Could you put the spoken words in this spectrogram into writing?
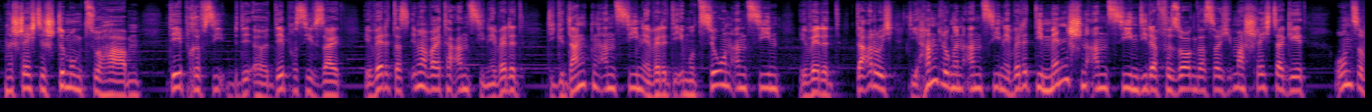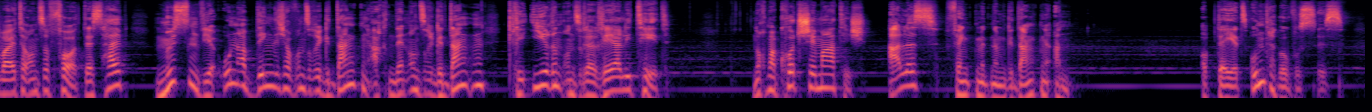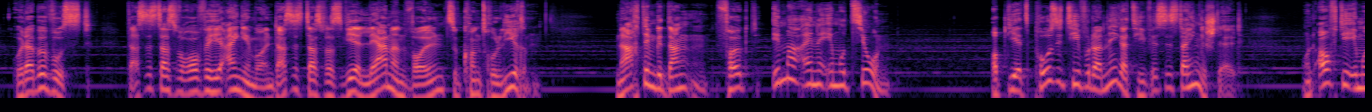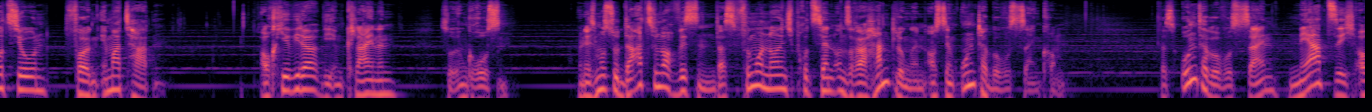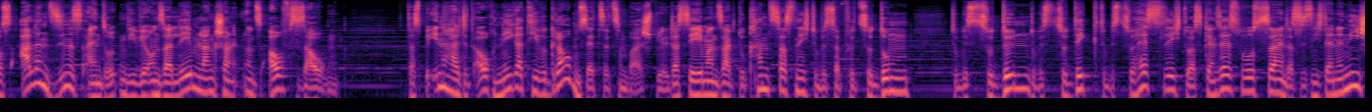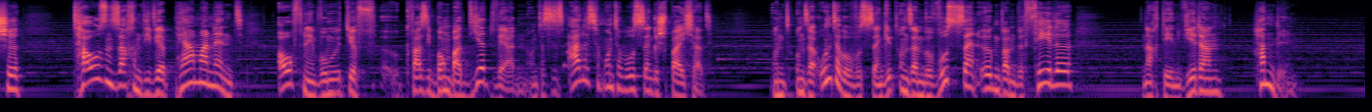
eine schlechte Stimmung zu haben, depressiv, äh, depressiv seid, ihr werdet das immer weiter anziehen. Ihr werdet die Gedanken anziehen, ihr werdet die Emotionen anziehen, ihr werdet dadurch die Handlungen anziehen, ihr werdet die Menschen anziehen, die dafür sorgen, dass es euch immer schlechter geht und so weiter und so fort. Deshalb müssen wir unabdinglich auf unsere Gedanken achten, denn unsere Gedanken kreieren unsere Realität. Nochmal kurz schematisch. Alles fängt mit einem Gedanken an. Ob der jetzt unterbewusst ist oder bewusst, das ist das, worauf wir hier eingehen wollen. Das ist das, was wir lernen wollen zu kontrollieren. Nach dem Gedanken folgt immer eine Emotion. Ob die jetzt positiv oder negativ ist, ist dahingestellt. Und auf die Emotion folgen immer Taten. Auch hier wieder wie im Kleinen, so im Großen. Und jetzt musst du dazu noch wissen, dass 95% unserer Handlungen aus dem Unterbewusstsein kommen. Das Unterbewusstsein nährt sich aus allen Sinneseindrücken, die wir unser Leben lang schon in uns aufsaugen. Das beinhaltet auch negative Glaubenssätze zum Beispiel, dass dir jemand sagt, du kannst das nicht, du bist dafür zu dumm, du bist zu dünn, du bist zu dick, du bist zu hässlich, du hast kein Selbstbewusstsein, das ist nicht deine Nische. Tausend Sachen, die wir permanent aufnehmen, womit wir quasi bombardiert werden. Und das ist alles im Unterbewusstsein gespeichert. Und unser Unterbewusstsein gibt unserem Bewusstsein irgendwann Befehle, nach denen wir dann handeln.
